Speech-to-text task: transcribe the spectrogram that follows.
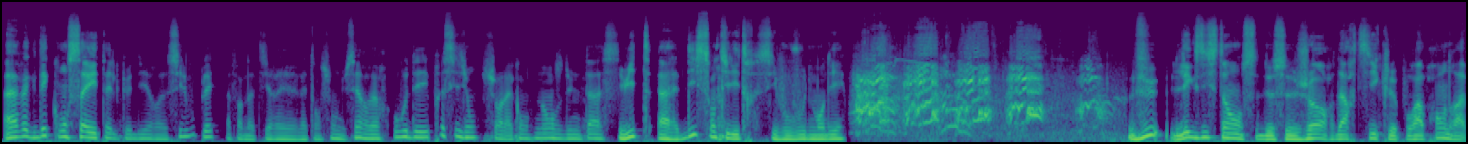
avec des conseils tels que dire euh, s'il vous plaît afin d'attirer l'attention du serveur ou des précisions sur la contenance d'une tasse 8 à 10 centilitres si vous vous demandiez. Vu l'existence de ce genre d'article pour apprendre à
